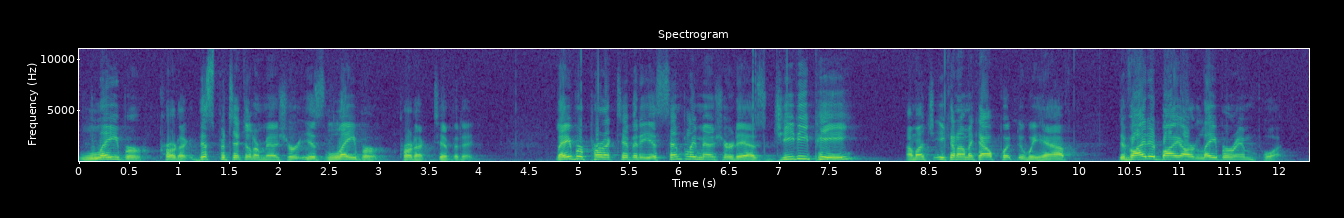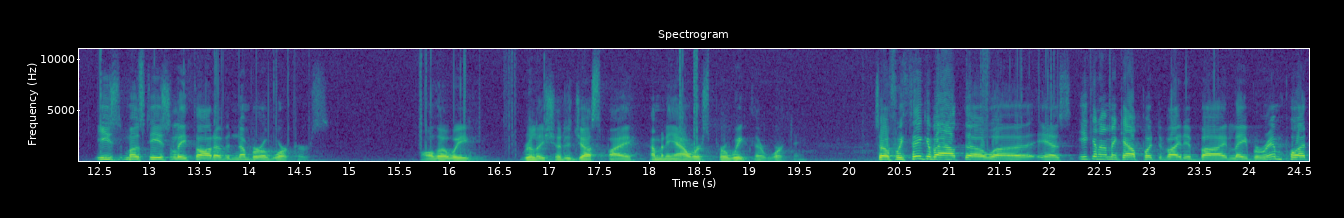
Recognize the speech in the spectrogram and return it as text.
labor product. This particular measure is labor productivity. Labor productivity is simply measured as GDP, how much economic output do we have, divided by our labor input. Eas most easily thought of a number of workers, although we really should adjust by how many hours per week they're working. So if we think about, though, uh, as economic output divided by labor input,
